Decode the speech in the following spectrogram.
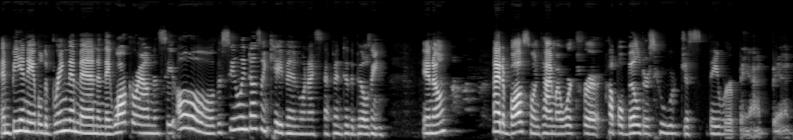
and being able to bring them in and they walk around and say, Oh, the ceiling doesn't cave in when I step into the building. You know? I had a boss one time, I worked for a couple builders who were just, they were bad, bad,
